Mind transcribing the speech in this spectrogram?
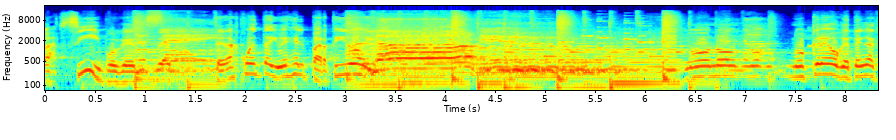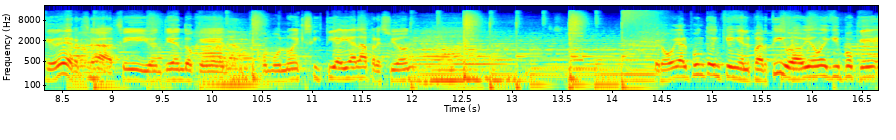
así, porque te, te das cuenta y ves el partido y no, no, no, no creo que tenga que ver. O sea, sí, yo entiendo que como no existía ya la presión. Pero voy al punto en que en el partido había un equipo que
